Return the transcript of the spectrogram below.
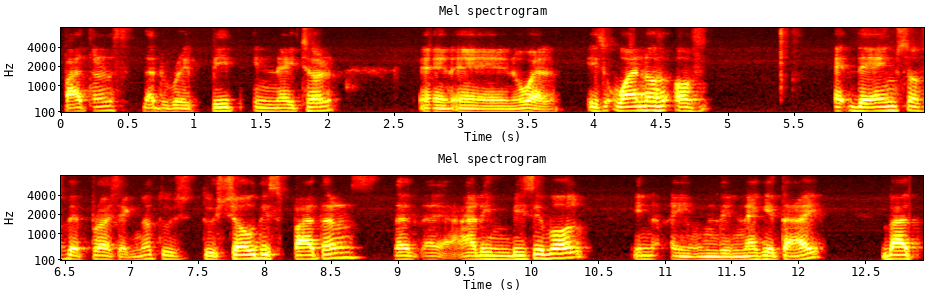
patterns that repeat in nature, and and well, it's one of, of eh, the aims of the project, no, to to show these patterns that eh, are invisible in in the naked eye, but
